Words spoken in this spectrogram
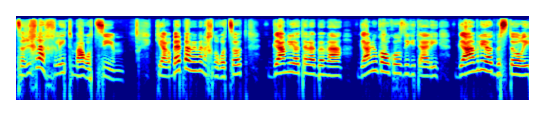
צריך להחליט מה רוצים. כי הרבה פעמים אנחנו רוצות גם להיות על הבמה, גם למכור קורס דיגיטלי, גם להיות בסטורי.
